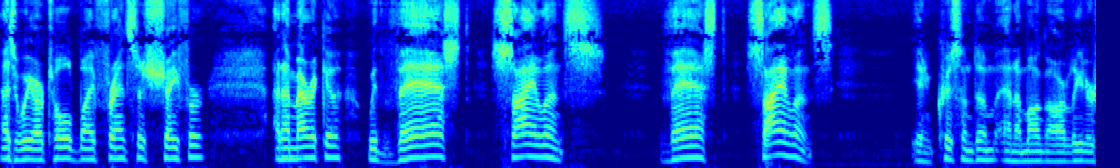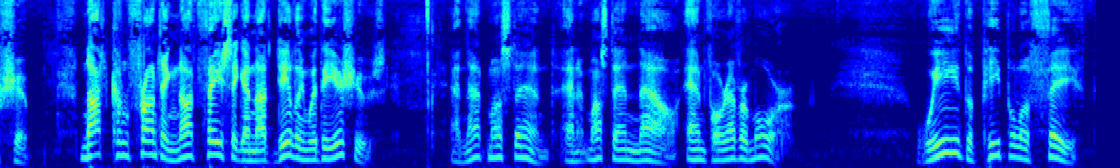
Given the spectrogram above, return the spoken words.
as we are told by Francis Schaeffer, an America with vast silence, vast silence in Christendom and among our leadership, not confronting, not facing, and not dealing with the issues. And that must end, and it must end now and forevermore. We, the people of faith,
